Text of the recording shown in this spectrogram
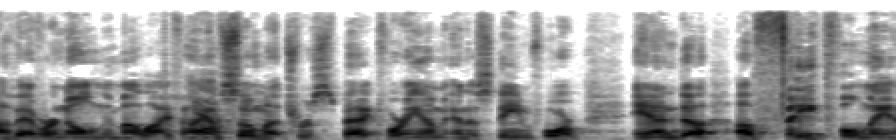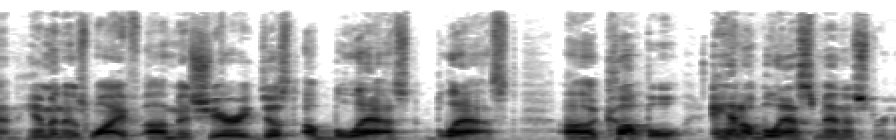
I've ever known in my life. I have so much respect for him and esteem for him. And uh, a faithful man. Him and his wife, uh, Miss Sherry, just a blessed, blessed uh, couple and a blessed ministry.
